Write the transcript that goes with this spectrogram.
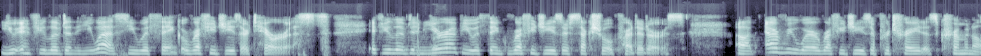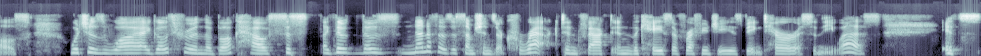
you if you lived in the US, you would think oh, refugees are terrorists. If you lived in Europe, you would think refugees are sexual predators. Um, everywhere, refugees are portrayed as criminals, which is why I go through in the book how like those none of those assumptions are correct. In fact, in the case of refugees being terrorists in the U.S., it's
